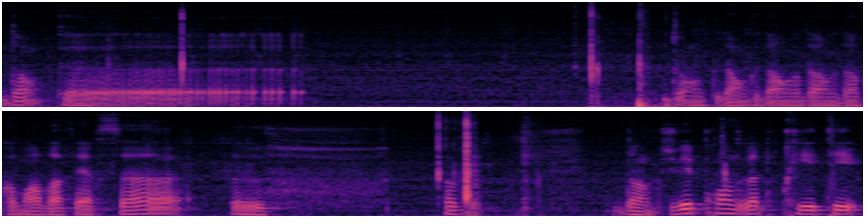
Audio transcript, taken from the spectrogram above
donc donc donc donc donc comment on va faire ça? Euh, ok. Donc je vais prendre la propriété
